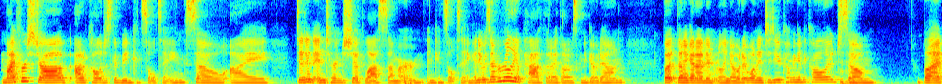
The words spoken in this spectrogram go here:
my first job out of college is going to be in consulting. So I did an internship last summer in consulting, and it was never really a path that I thought I was going to go down. But then again, I didn't really know what I wanted to do coming into college. So, mm-hmm. but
